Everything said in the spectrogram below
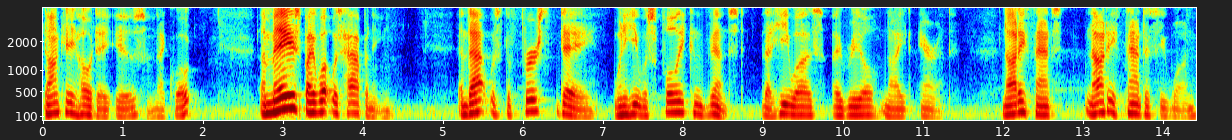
Don Quixote is, and I quote, amazed by what was happening, And that was the first day when he was fully convinced that he was a real knight errant, not a, fant- not a fantasy one,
